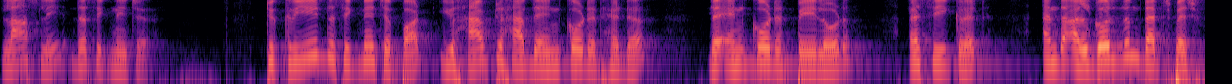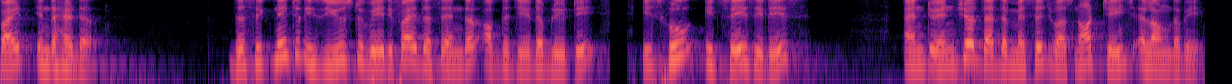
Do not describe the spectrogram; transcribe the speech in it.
Lastly, the signature. To create the signature part, you have to have the encoded header, the encoded payload, a secret, and the algorithm that's specified in the header. The signature is used to verify the sender of the JWT is who it says it is and to ensure that the message was not changed along the way.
